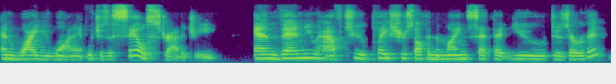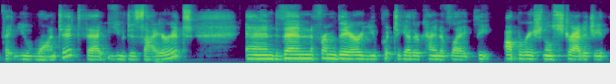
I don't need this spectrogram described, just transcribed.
and why you want it, which is a sales strategy. And then you have to place yourself in the mindset that you deserve it, that you want it, that you desire it. And then from there, you put together kind of like the operational strategy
